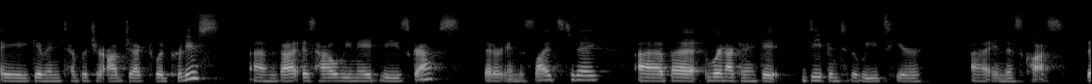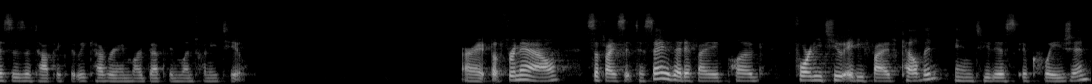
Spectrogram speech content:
a given temperature object would produce. Um, that is how we made these graphs that are in the slides today, uh, but we're not going to get deep into the weeds here uh, in this class. This is a topic that we cover in more depth in 122. All right, but for now, suffice it to say that if I plug 4285 Kelvin into this equation,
